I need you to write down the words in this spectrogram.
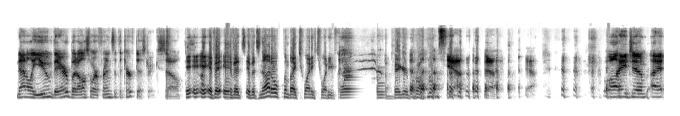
not only you there, but also our friends at the Turf District. So if it, if it's if it's not open by 2024, bigger problems. yeah, yeah, yeah. well, hey Jim, I,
